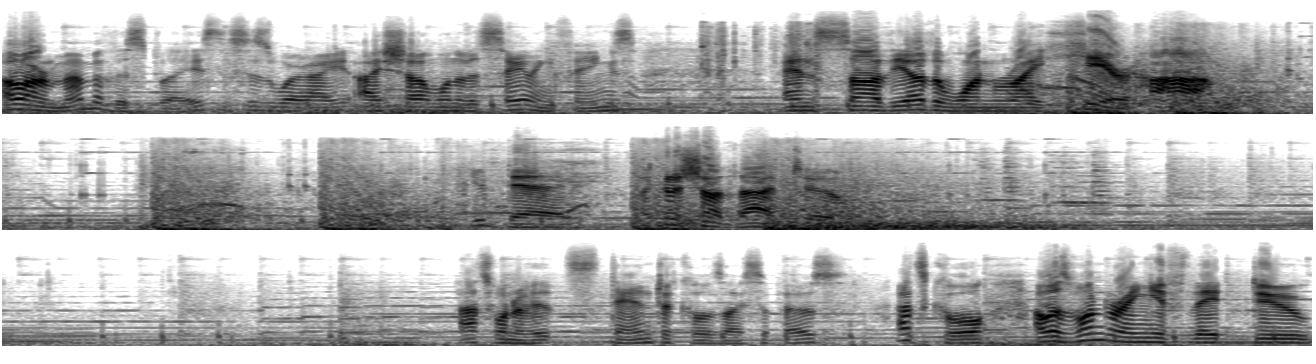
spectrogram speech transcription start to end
Oh, I remember this place. This is where I, I shot one of the sailing things and saw the other one right here. Haha. You dead. I could have shot that too. That's one of its tentacles, I suppose. That's cool. I was wondering if they do,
